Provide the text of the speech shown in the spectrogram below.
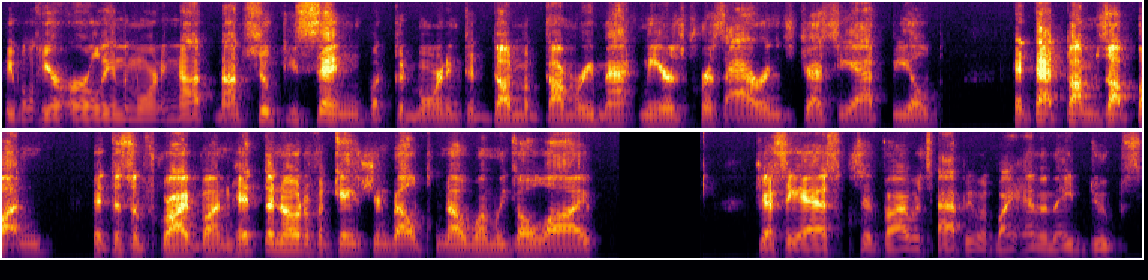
People here early in the morning, not not Suki Singh, but good morning to Doug Montgomery, Matt Mears, Chris Aarons, Jesse Atfield. Hit that thumbs up button, hit the subscribe button, hit the notification bell to know when we go live. Jesse asks if I was happy with my MMA dupes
